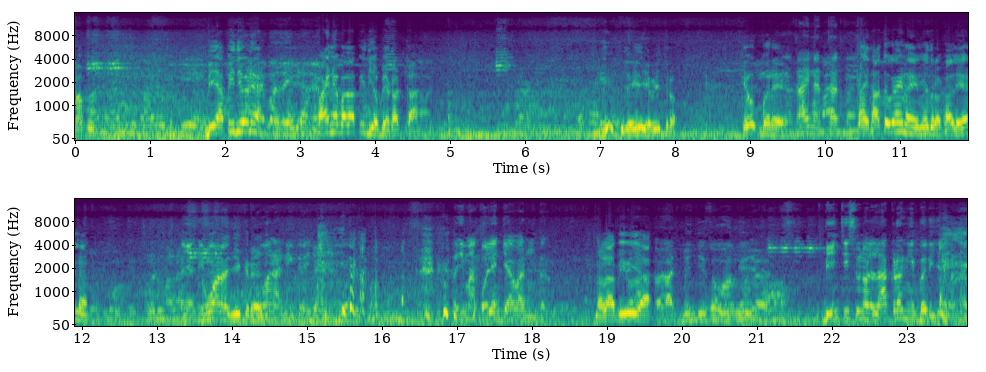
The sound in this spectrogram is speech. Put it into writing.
બાપુ? બે આપી દો ને. પાઇનેપલ આપી દો બે કટકા. જઈ મિત્રો. કેવું બરે? કાંઈ નથી થતું. કાંઈ થતું કાંઈ નહીં મિત્રો ખાલી હે ને. ધુવાણા નીકળે ધુવાણા નીકળે છે. હજી માં કોલેજ જવાનું છે. નલા બીવી આ. બેન્ચીસુ નો લાકડો ની ભરી જવાના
